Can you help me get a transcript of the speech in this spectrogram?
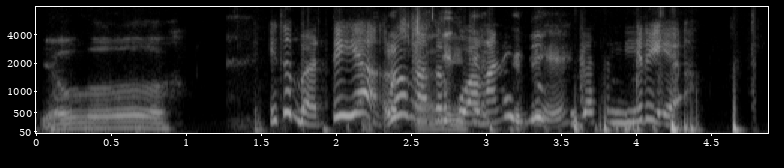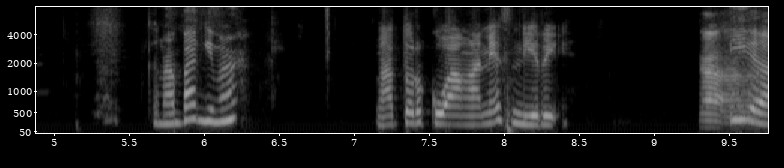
Ya Allah. Itu berarti ya lu Bos ngatur keuangannya gede juga, ya. juga sendiri ya? Kenapa gimana? Ngatur keuangannya sendiri. Nah, Iya.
